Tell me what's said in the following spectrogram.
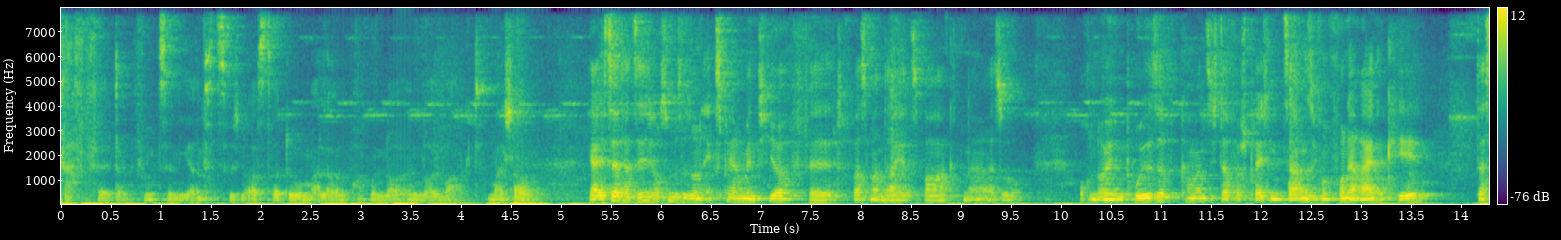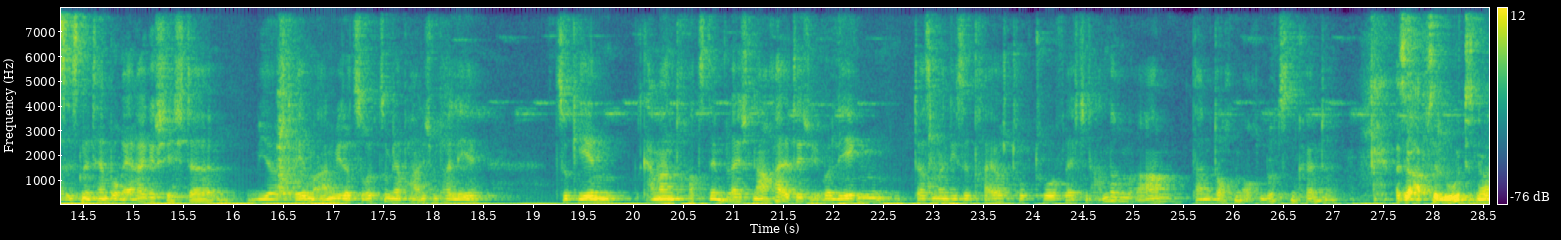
Kraftfeld dann funktioniert zwischen Ostradom, Allerunpark und Neumarkt. Mal schauen. Ja, ist ja tatsächlich auch so ein bisschen so ein Experimentierfeld, was man da jetzt wagt. Ne? Also auch neue Impulse kann man sich da versprechen. Jetzt sagen Sie von vornherein, okay, das ist eine temporäre Geschichte. Wir streben an, wieder zurück zum japanischen Palais zu gehen, kann man trotzdem vielleicht nachhaltig überlegen, dass man diese Dreierstruktur vielleicht in anderem Rahmen dann doch noch nutzen könnte? Also absolut. Ne?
